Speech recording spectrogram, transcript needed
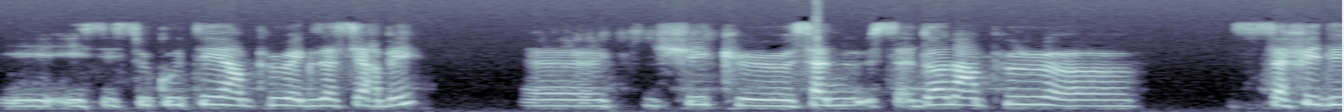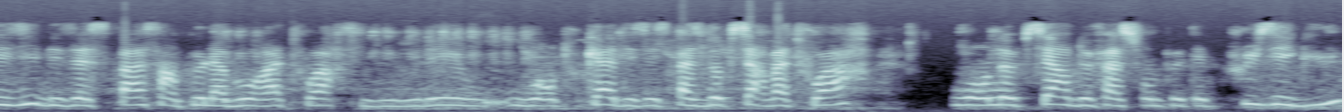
Et, et c'est ce côté un peu exacerbé euh, qui fait que ça, ça donne un peu, euh, ça fait des des espaces un peu laboratoires, si vous voulez, ou, ou en tout cas des espaces d'observatoire où on observe de façon peut-être plus aiguë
